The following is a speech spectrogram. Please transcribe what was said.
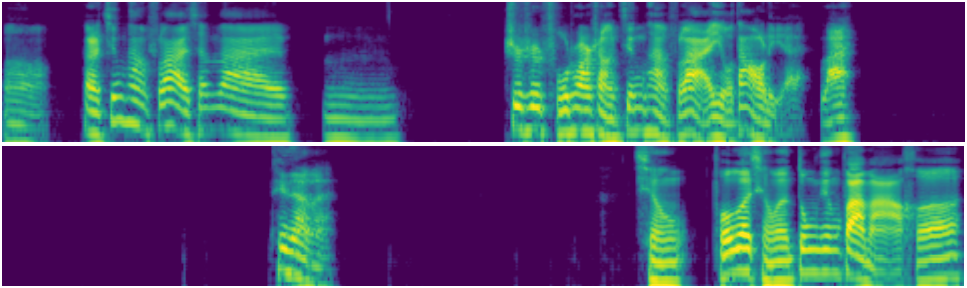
嗯，但是惊叹 Fly 现在嗯支持橱窗上惊叹 Fly 有道理，来。听见没？请博哥，请问东京半马和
